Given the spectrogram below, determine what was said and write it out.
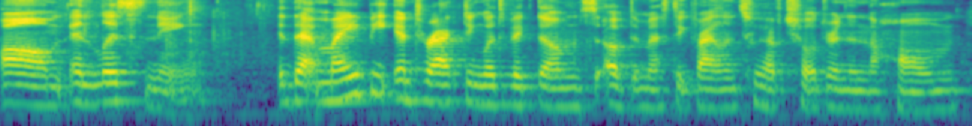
um, and listening, that might be interacting with victims of domestic violence who have children in the home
